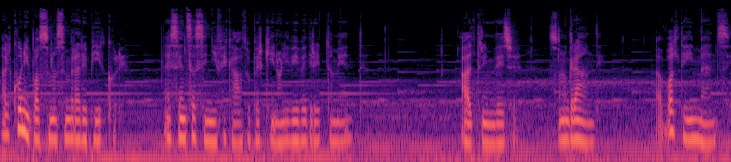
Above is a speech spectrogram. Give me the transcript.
Alcuni possono sembrare piccoli e senza significato per chi non li vive direttamente. Altri invece sono grandi, a volte immensi.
